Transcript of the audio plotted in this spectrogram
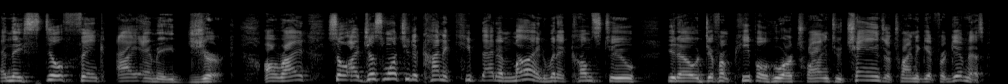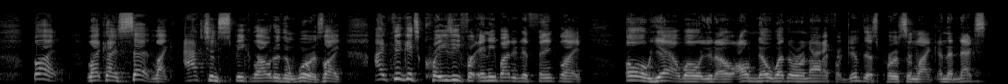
and they still think I am a jerk, all right? So I just want you to kind of keep that in mind when it comes to, you know, different people who are trying to change or trying to get forgiveness. But like I said, like actions speak louder than words. Like, I think it's crazy for anybody to think like, oh yeah, well, you know, I'll know whether or not I forgive this person, like in the next,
